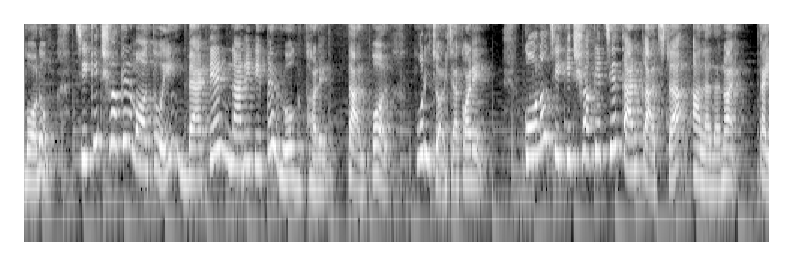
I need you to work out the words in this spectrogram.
বরং চিকিৎসকের মতোই ব্যাটের নাড়ি টিপে রোগ ধরেন, তারপর পরিচর্যা করেন। কোনো চিকিৎসকের চেয়ে তার কাজটা আলাদা নয়, তাই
